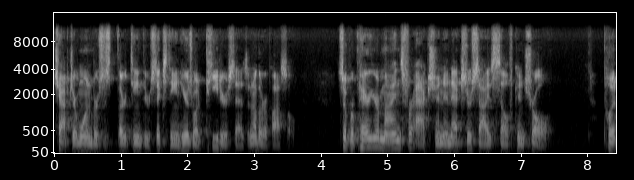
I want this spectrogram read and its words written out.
chapter 1 verses 13 through 16 here's what peter says another apostle. So prepare your minds for action and exercise self-control. Put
